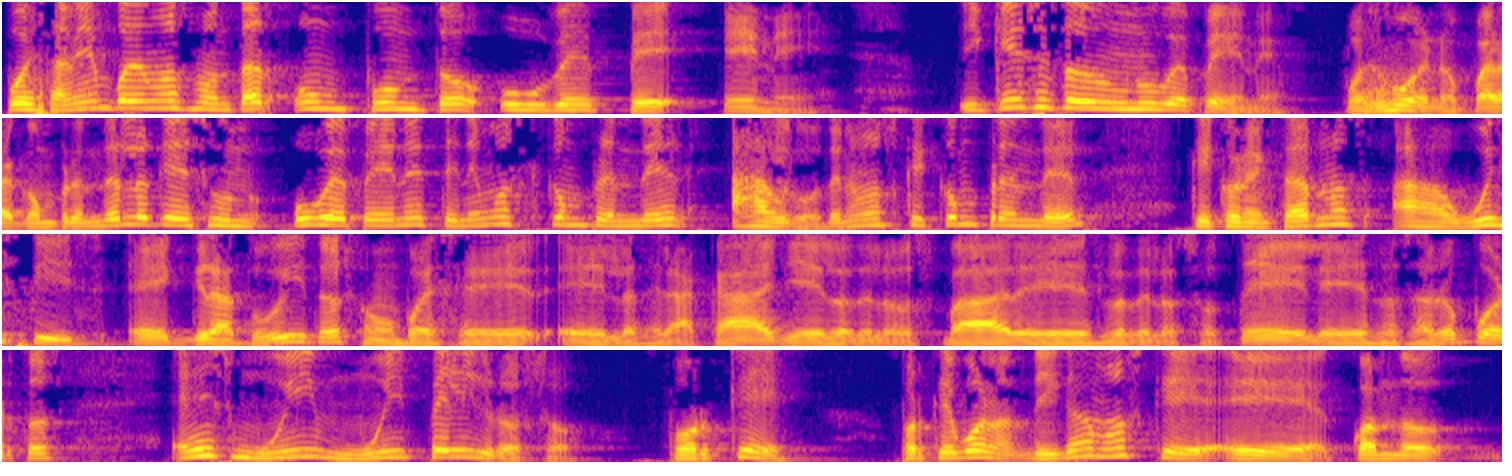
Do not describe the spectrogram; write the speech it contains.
Pues también podemos montar un punto VPN. ¿Y qué es esto de un VPN? Pues bueno, para comprender lo que es un VPN tenemos que comprender algo. Tenemos que comprender que conectarnos a wifi eh, gratuitos, como puede ser eh, los de la calle, lo de los bares, lo de los hoteles, los aeropuertos, es muy, muy peligroso. ¿Por qué? Porque bueno, digamos que eh, cuando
